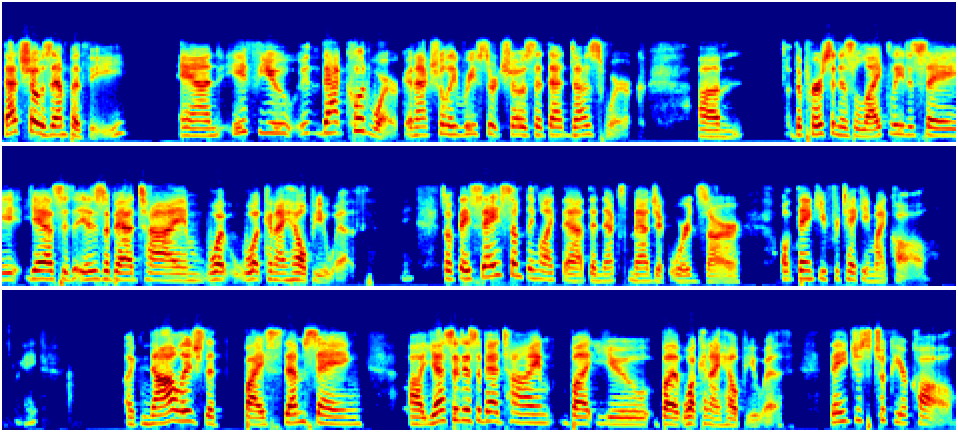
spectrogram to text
That shows empathy and if you, that could work. And actually, research shows that that does work. Um, the person is likely to say, yes, it is a bad time. What, what can I help you with? So if they say something like that, the next magic words are, oh, thank you for taking my call. Okay? Acknowledge that by them saying, uh, yes, it is a bad time, but you, but what can I help you with? They just took your call.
